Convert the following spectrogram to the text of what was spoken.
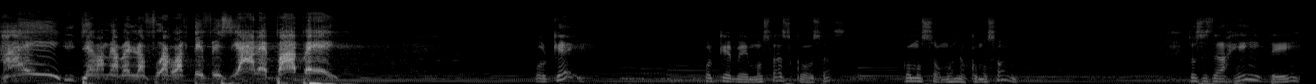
¡ay! Llévame a ver los fuegos artificiales, papi. ¿Por qué? Porque vemos las cosas como somos, no como son. Entonces la gente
